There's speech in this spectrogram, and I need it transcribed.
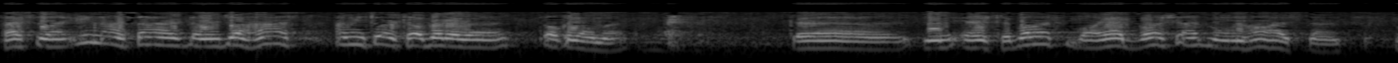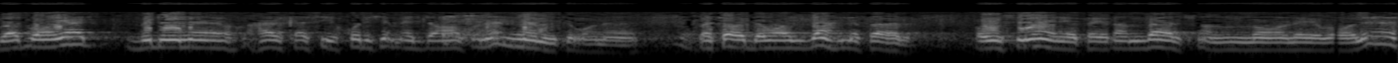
پس این اثر در اینجا هست. همینطور تا برود تا قیامت. که این ارتباط باید باشد به اونها هستند. و باید بدون هر کسی خودشم ادعا کنند نمی‌تواند. و تا دوازده نفر اوسیان پیغمبر صلی الله علیه و آله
